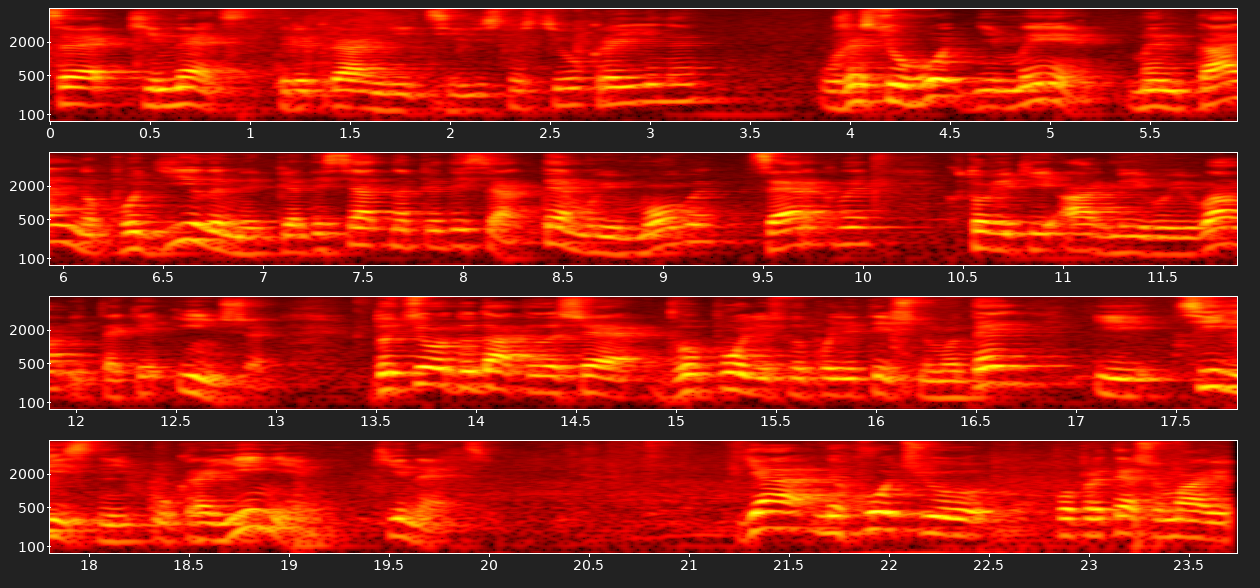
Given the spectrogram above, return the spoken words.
це кінець територіальної цілісності України. Уже сьогодні ми ментально поділені 50 на 50 темою мови, церкви, хто в якій армії воював і таке інше. До цього додати лише двополюсну політичну модель і цілісній Україні кінець. Я не хочу, попри те, що маю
